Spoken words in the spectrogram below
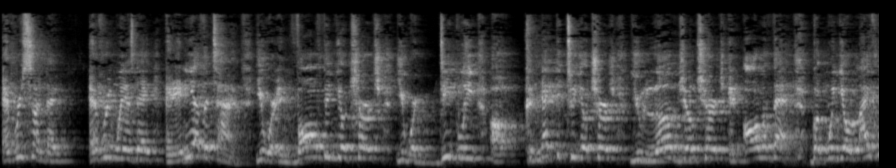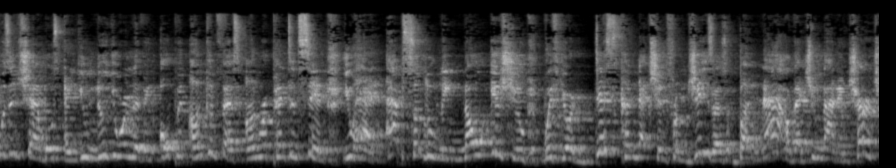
every Sunday, every Wednesday and any other time. You were involved in your church. You were deeply uh, connected to your church. You loved your church and all of that. But when your life was in shambles and you knew you were living open, unconfessed, unrepentant sin, you had absolutely no issue with your disconnection from Jesus. But now that you're not in church,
